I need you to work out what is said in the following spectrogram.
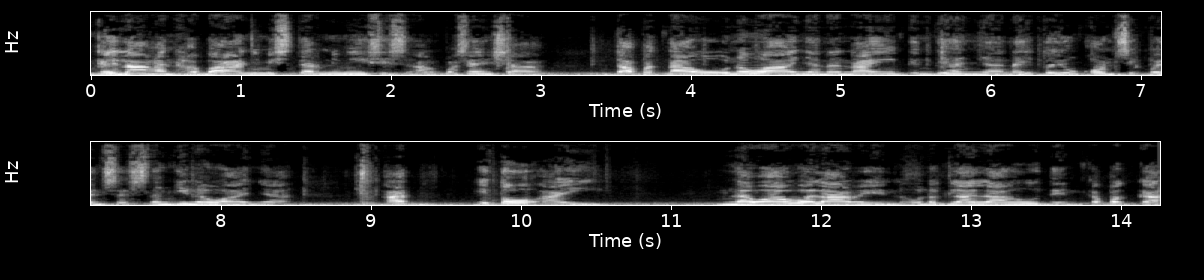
Kailangan habaan ni mister ni misis ang pasensya dapat nauunawaan niya na naiintindihan niya na ito yung consequences ng ginawa niya at ito ay nawawala rin o naglalaho din kapag ka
